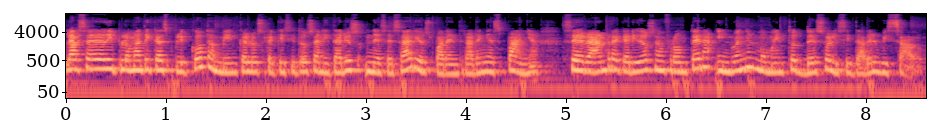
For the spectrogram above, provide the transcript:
La sede diplomática explicó también que los requisitos sanitarios necesarios para entrar en España serán requeridos en frontera y no en el momento de solicitar el visado.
